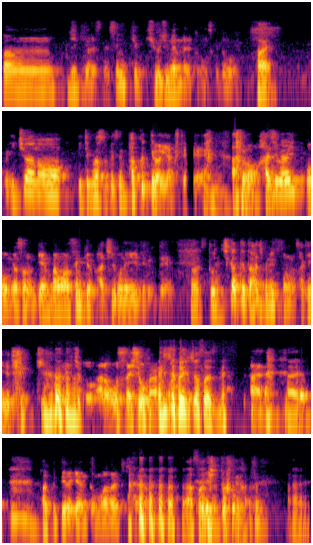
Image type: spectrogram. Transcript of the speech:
版時期がですね、1990年代だと思うんですけど、はい。一応あの、言っておきますと、別にパクってるわけじゃなくて、あの初めの一歩を皆さんの原版は1985年に出てるんで、そうですねどっ。ちかっていうと、初めの一歩の先に出てるっていうことを一応 あのお伝えしておこうかな一と。応、一応そうですね。はい、はい。パクってるだけやんと思われるとしたら、あ、そうですえっとね。はい。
